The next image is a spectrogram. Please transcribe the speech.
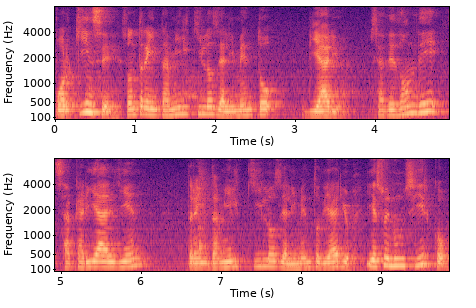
Por 15 son 30 mil kilos de alimento diario. O sea, ¿de dónde sacaría alguien 30 mil kilos de alimento diario? Y eso en un circo.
